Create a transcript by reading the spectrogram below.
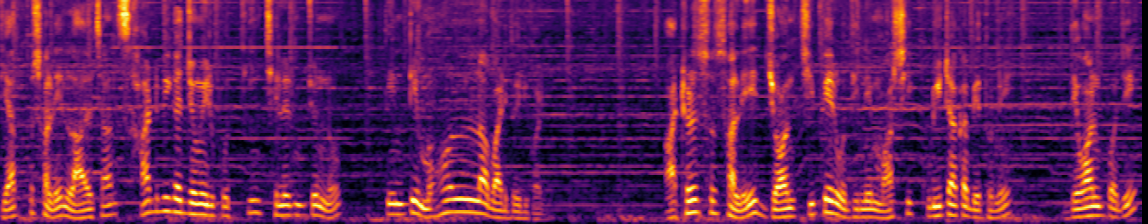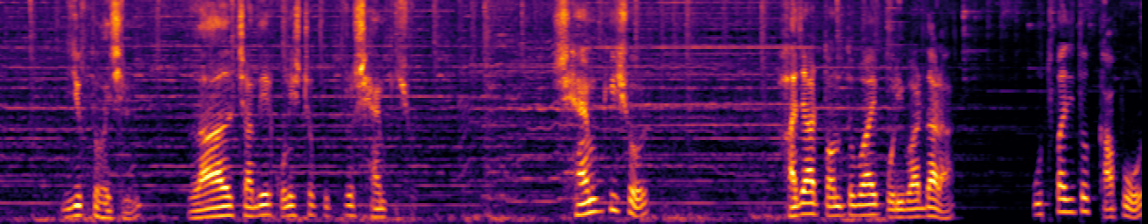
তিয়াত্তর সালে লালচাঁদ ষাট বিঘা জমির উপর তিন ছেলের জন্য তিনটি মহল্লা বাড়ি তৈরি করেন। আঠেরোশো সালে জন চিপের অধীনে মাসিক কুড়ি টাকা বেতনে দেওয়ান পদে নিযুক্ত হয়েছিলেন লাল চাঁদের কনিষ্ঠ পুত্র শ্যামকিশোর। শ্যামকিশোর হাজার তন্তবায় পরিবার দ্বারা উৎপাদিত কাপড়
